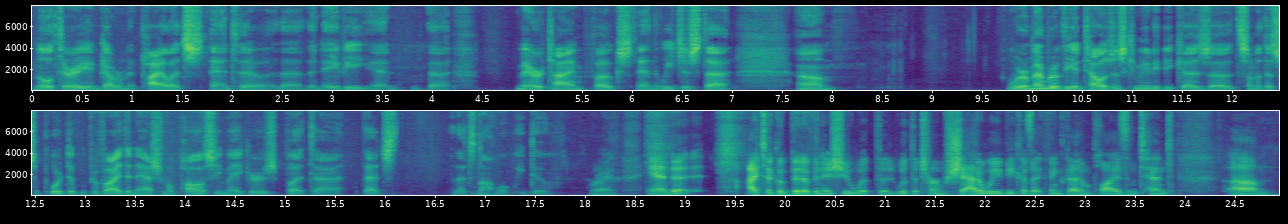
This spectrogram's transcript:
military and government pilots and to the, the Navy and the maritime folks, and we just uh, um, we're a member of the intelligence community because of some of the support that we provide the national policymakers, but uh, that's that's not what we do. Right, and uh, I took a bit of an issue with the with the term shadowy because I think that implies intent. Um,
